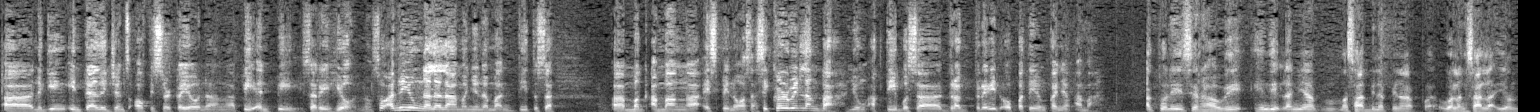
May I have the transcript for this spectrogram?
uh, naging intelligence officer kayo ng uh, PNP sa rehiyon. No? So ano yung nalalaman niyo naman dito sa uh, mag-amang uh, Espinosa? Si Kerwin lang ba yung aktibo sa drug trade o pati yung kanyang ama? Actually, Sir Hawi, hindi lang niya masabi na pinapa, walang sala yon.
